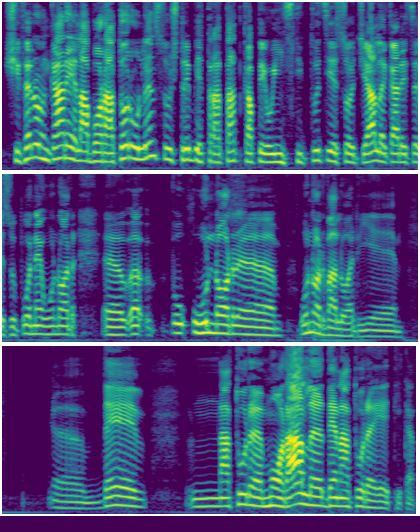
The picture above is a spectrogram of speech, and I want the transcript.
și felul în care laboratorul însuși trebuie tratat ca pe o instituție socială care se supune unor, uh, uh, unor, uh, unor valori uh, de natură morală, de natură etică.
